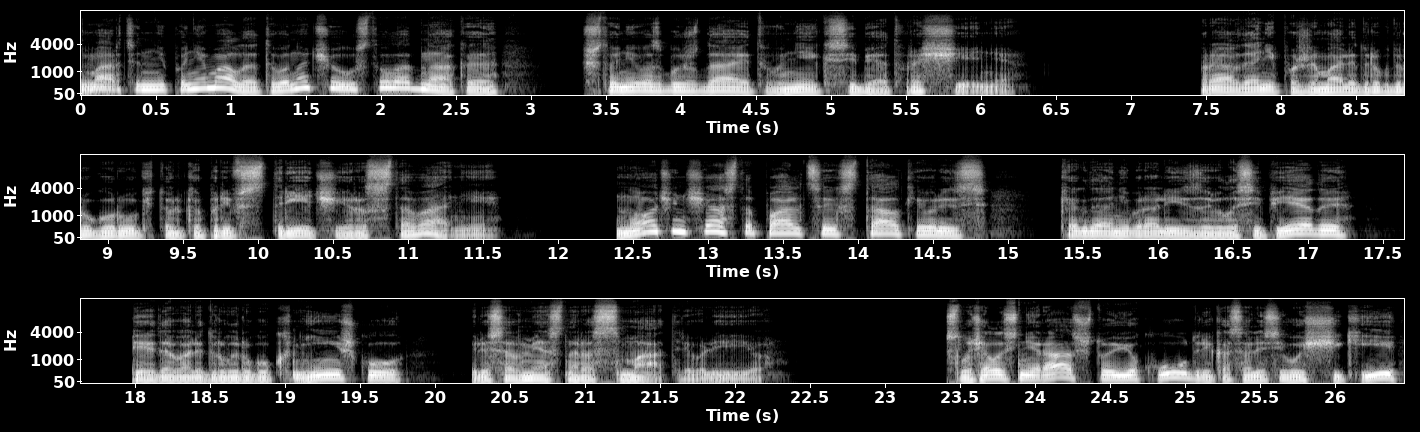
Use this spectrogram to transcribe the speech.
Мартин не понимал этого, но чувствовал, однако, что не возбуждает в ней к себе отвращение. Правда, они пожимали друг другу руки только при встрече и расставании. Но очень часто пальцы их сталкивались, когда они брались за велосипеды, передавали друг другу книжку или совместно рассматривали ее. Случалось не раз, что ее кудри касались его щеки,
